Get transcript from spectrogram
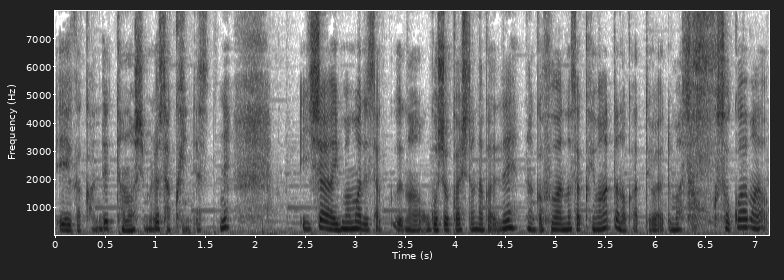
映画館で楽しめる作品ですね。じゃあ今まで作のご紹介した中でね、なんか不安な作品はあったのかって言われると、まあそ、そこはまあ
